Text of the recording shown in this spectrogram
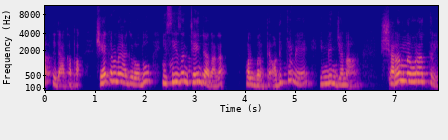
ಆಗ್ತಿದೆ ಆ ಕಫ. ಶೇಖರಣೆ ಆಗಿರೋದು ಈ ಸೀಸನ್ ಚೇಂಜ್ ಆದಾಗ ಹೊರಗೆ ಬರುತ್ತೆ. ಅದಕ್ಕೇನೆ ಹಿಂದಿನ ಜನ ಶರನ್ನವರಾತ್ರಿ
